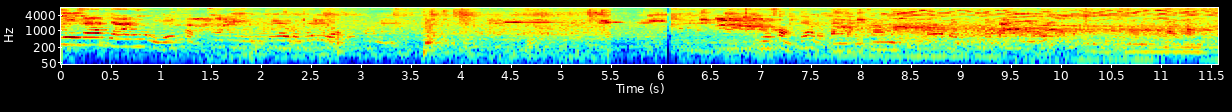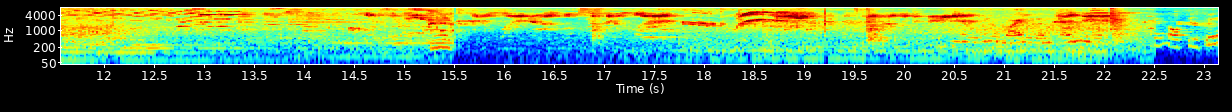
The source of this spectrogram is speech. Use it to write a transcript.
นี่น่าจะหนุ่มเลี้ยงหมัดข้างนะเราไม่รู้ ว่าเขาทำไงดูสองแก้วเดี๋ยวตังค์ไปข้างเราไปไปตั้งเลยไว้เลยใช้เงินเป็นต่อปีครึ่ง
